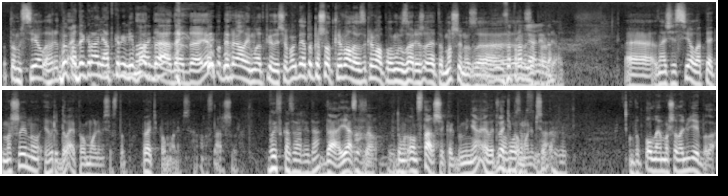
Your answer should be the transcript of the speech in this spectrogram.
Потом сел, говорит, Вы «Давай». подыграли, открыли Ну бак, да, да, да. Я подыграл ему, открыл еще бак. Я только что открывал его, закрывал, потому что заряж- эту машину за, Заправляли, да. Э, Значит, сел опять в машину и говорит, давай помолимся с тобой. Давайте помолимся. Он старший брат. Вы сказали, да? Да, я сказал. Потому он старший как бы меня. Я говорю, давайте По возрасту, помолимся. Да. Мгм. Полная машина людей была.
